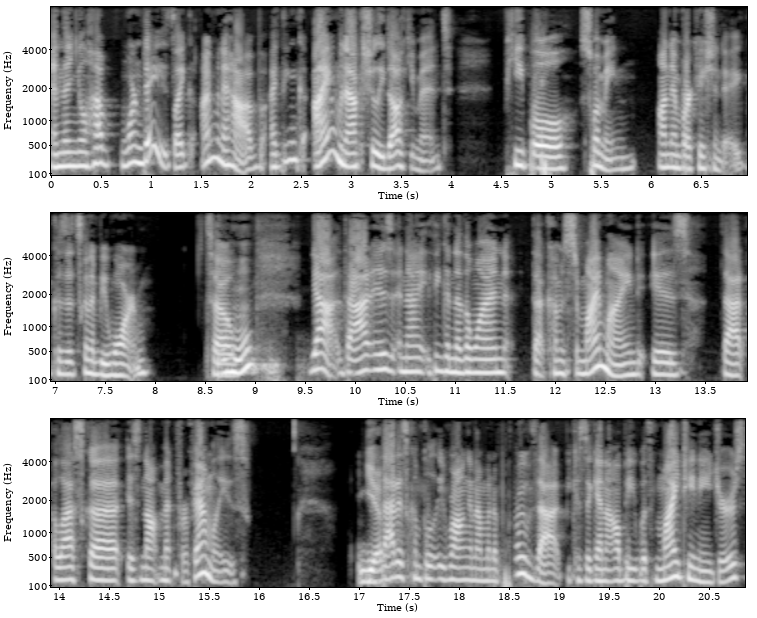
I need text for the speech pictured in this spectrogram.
And then you'll have warm days like I'm going to have. I think I am going to actually document people swimming on embarkation day because it's going to be warm. So, mm-hmm. yeah, that is. And I think another one that comes to my mind is that Alaska is not meant for families. Yeah. That is completely wrong. And I'm going to prove that because, again, I'll be with my teenagers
